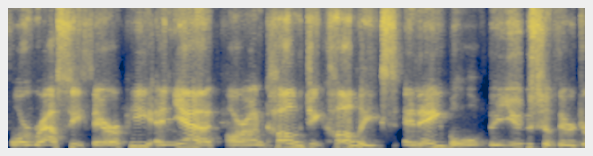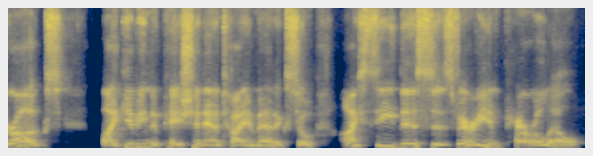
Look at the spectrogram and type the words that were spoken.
for RASI therapy, and yet our oncology colleagues enable the use of their drugs by giving the patient antiemetics. So I see this as very in parallel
